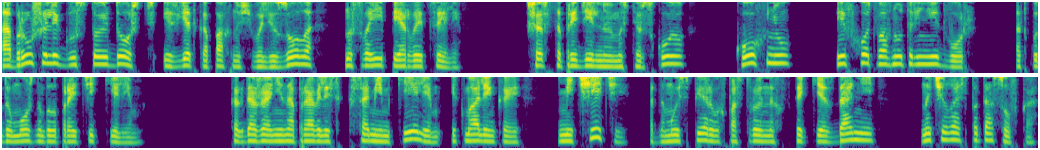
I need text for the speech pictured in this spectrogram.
обрушили густой дождь из едко пахнущего лизола на свои первые цели. Шерстопредельную мастерскую, кухню и вход во внутренний двор, откуда можно было пройти к кельям. Когда же они направились к самим кельям и к маленькой мечети, одному из первых построенных в Теке зданий, началась потасовка.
